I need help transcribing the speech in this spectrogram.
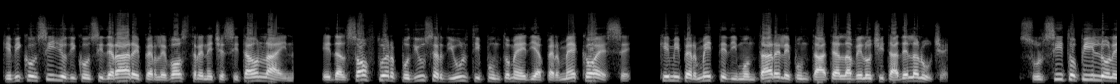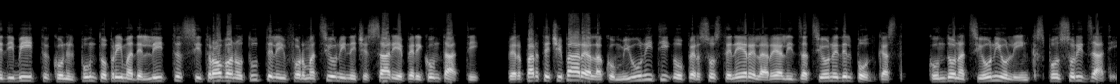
che vi consiglio di considerare per le vostre necessità online, e dal software producer di Ulti.media per macOS, che mi permette di montare le puntate alla velocità della luce. Sul sito Pillole di Bit con il punto prima dell'IT si trovano tutte le informazioni necessarie per i contatti, per partecipare alla community o per sostenere la realizzazione del podcast, con donazioni o link sponsorizzati.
